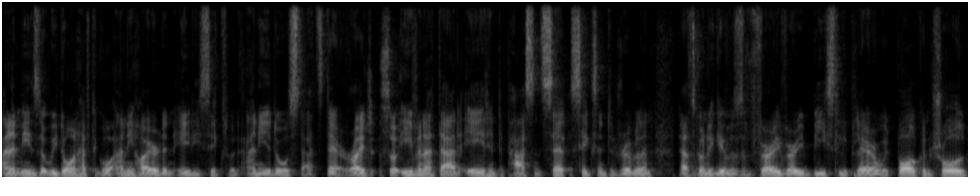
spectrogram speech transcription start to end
And it means that we don't have to go any higher than 86 with any of those stats there, right? So even at that, eight into passing, six into dribbling, that's going to give us a very, very beastly player with ball control,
